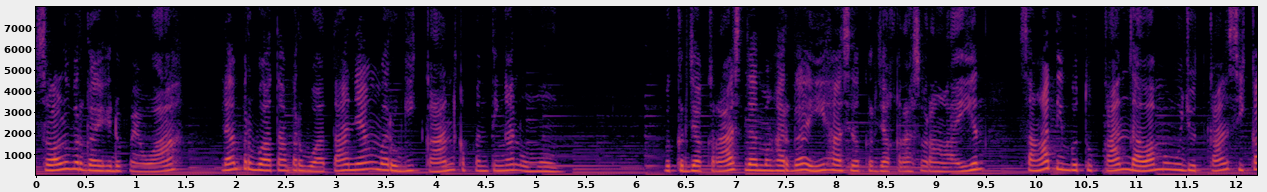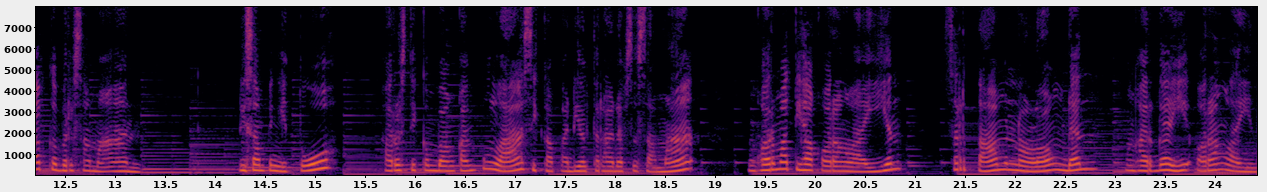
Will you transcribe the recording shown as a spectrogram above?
selalu bergaya hidup mewah, dan perbuatan-perbuatan yang merugikan kepentingan umum. Bekerja keras dan menghargai hasil kerja keras orang lain sangat dibutuhkan dalam mewujudkan sikap kebersamaan. Di samping itu, harus dikembangkan pula sikap adil terhadap sesama, menghormati hak orang lain, serta menolong dan menghargai orang lain.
